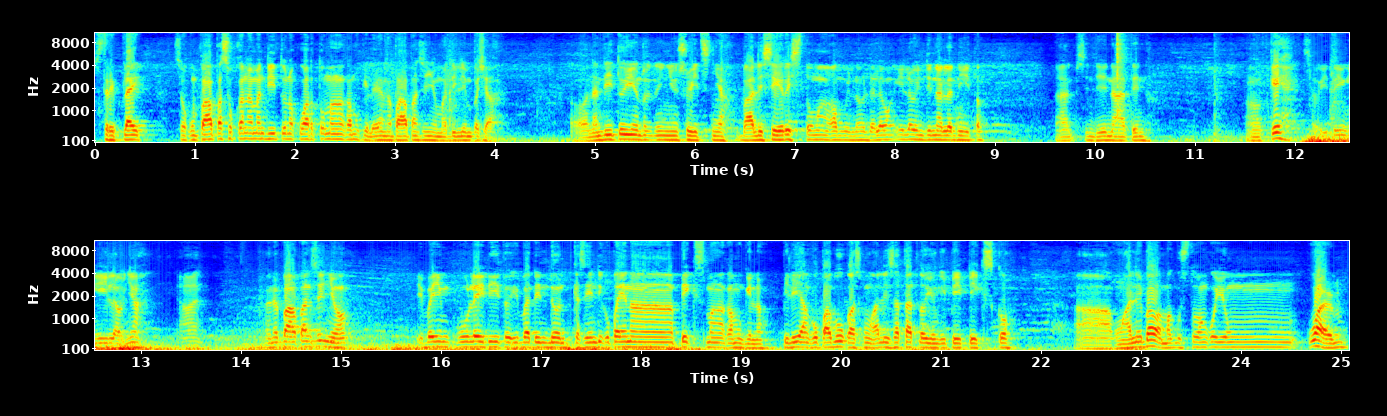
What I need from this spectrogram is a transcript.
strip light so kung papasok ka naman dito na kwarto mga kamukil ayan napapansin nyo madilim pa siya so, nandito yung, yung switch nya bali series to mga kamukil no? dalawang ilaw yung dinala dito sindihin natin okay so ito yung ilaw nya yan kung napapansin nyo iba yung kulay dito, iba din doon. Kasi hindi ko pa yan na-fix mga kamugil. No? Pilihan ko pa bukas kung alin sa tatlo yung ipipix ko. Ah, kung halimbawa magustuhan ko yung warm,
